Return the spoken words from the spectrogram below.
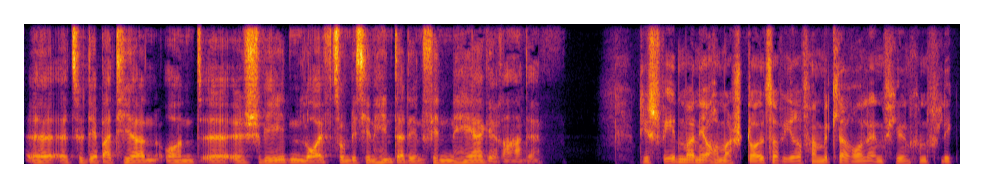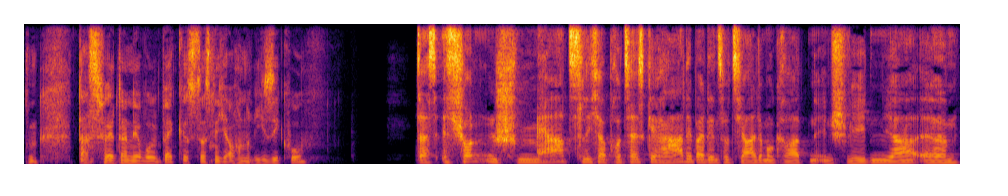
äh, zu debattieren. Und äh, Schweden läuft so ein bisschen hinter den Finnen her gerade. Die Schweden waren ja auch immer stolz auf ihre Vermittlerrolle in vielen Konflikten. Das fällt dann ja wohl weg. Ist das nicht auch ein Risiko? Das ist schon ein schmerzlicher Prozess, gerade bei den Sozialdemokraten in Schweden, ja. Ähm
